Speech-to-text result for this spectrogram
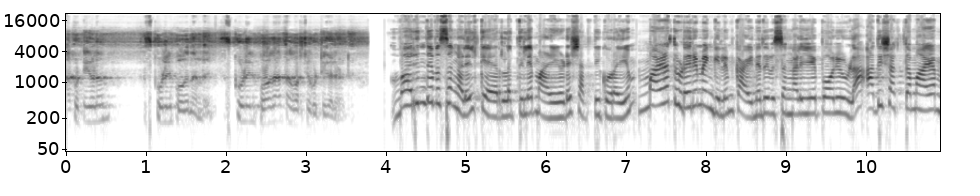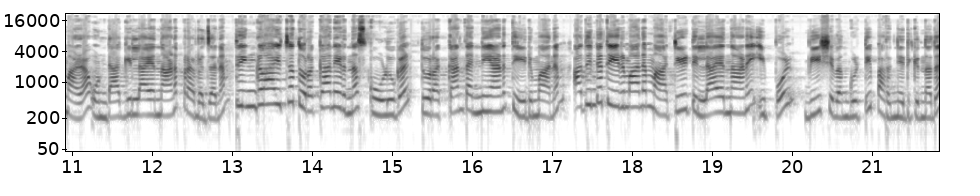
ആ കുട്ടികളും സ്കൂളിൽ പോകുന്നുണ്ട്. സ്കൂളിൽ പോകാത്ത കുറച്ച് കുട്ടികളുണ്ട്. വരും ദിവസങ്ങളിൽ കേരളത്തിലെ മഴയുടെ ശക്തി കുറയും. മഴ തുടരുമെങ്കിലും കഴിഞ്ഞ ദിവസങ്ങളിലെ പോലെയുള്ള അതിശക്തമായ മഴ ഉണ്ടാകില്ല എന്നാണ് പ്രവചനം. തിങ്കളാഴ്ച തുറക്കാനിരുന്ന സ്കൂളുകൾ തുറക്കാൻ തന്നെയാണ് തീരുമാനം. അതിന്റെ തീരുമാനം മാറ്റിയിട്ടില്ല എന്നാണ് ഇപ്പോൾ വി. ശിവൻകുട്ടി പറഞ്ഞിരിക്കുന്നത്.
